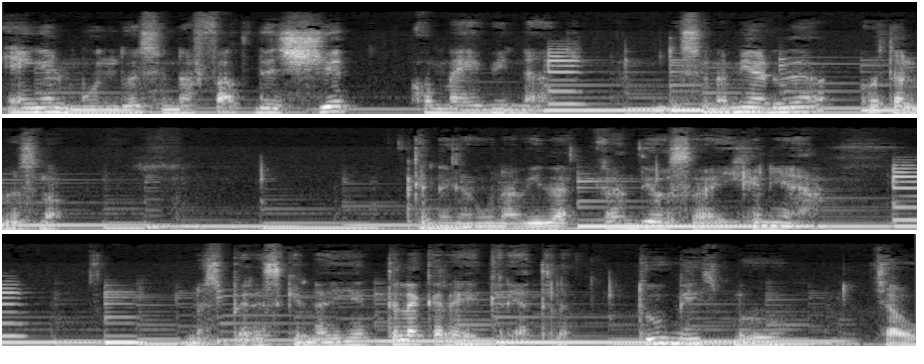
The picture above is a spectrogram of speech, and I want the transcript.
En el mundo es una fuck de shit o maybe not. Es una mierda o tal vez no. Que tengan una vida grandiosa y genial. No esperes que nadie te la cree, créatela tú mismo. Chao.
